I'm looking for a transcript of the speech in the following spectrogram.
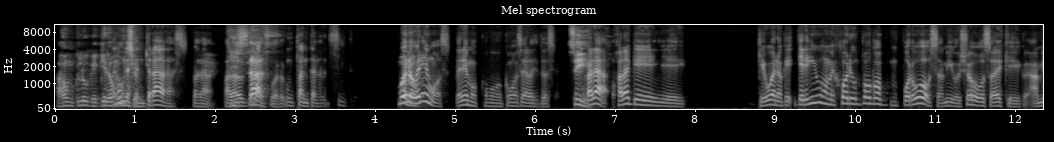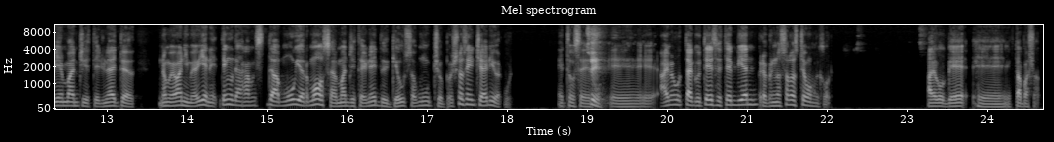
a un club que quiero Algunas mucho. entradas para, para. Trafford, un pantaloncito. Bueno, Bueno, veremos, veremos cómo, cómo será la situación. sí. Ojalá, ojalá que, que bueno, que, que el equipo mejore un poco por vos, amigo. Yo, vos sabés que a mí el Manchester United no me va ni me viene. Tengo una camiseta muy hermosa del Manchester United que uso mucho, pero yo soy hincha de Liverpool. Entonces, Sí. eh, a mí me gusta que ustedes estén bien, pero que nosotros estemos mejor. Algo que eh, está pasando.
